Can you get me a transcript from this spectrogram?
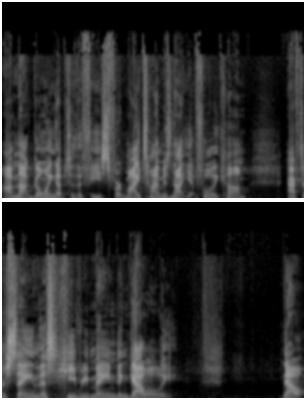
I'm not going up to the feast, for my time is not yet fully come. After saying this, he remained in Galilee. Now,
